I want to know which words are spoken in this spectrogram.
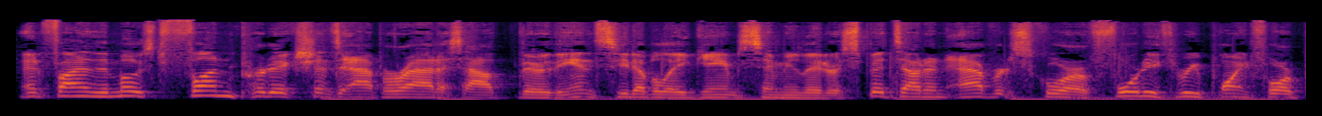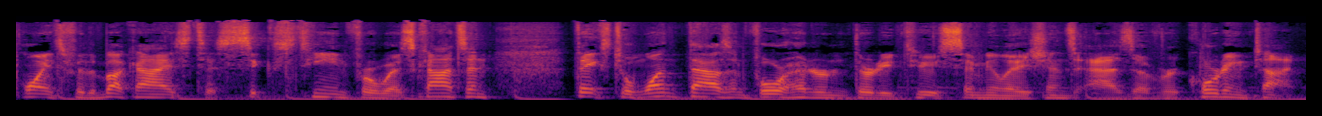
And finally, the most fun predictions apparatus out there, the NCAA Game Simulator, spits out an average score of 43.4 points for the Buckeyes to 16 for Wisconsin, thanks to 1,432 simulations as of recording time.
